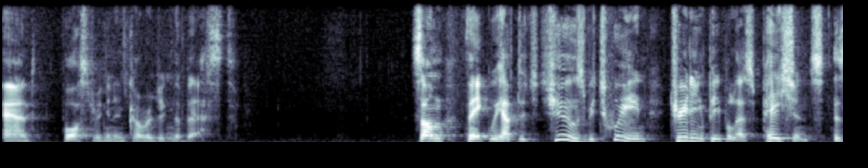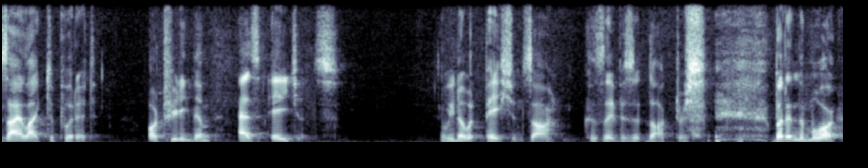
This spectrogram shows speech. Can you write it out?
and fostering and encouraging the best. Some think we have to choose between treating people as patients, as I like to put it, or treating them as agents. We know what patients are because they visit doctors. but in the more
